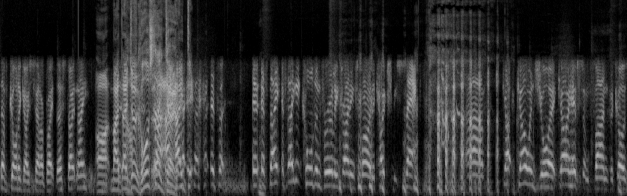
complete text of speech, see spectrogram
They've got to go celebrate this, don't they? Oh, mate, they Of do. Of course they Uh, do. I- I It's a, it's a, if they if they get called in for early training tomorrow, the coach should be sacked. Um, go, go enjoy it. Go have some fun because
